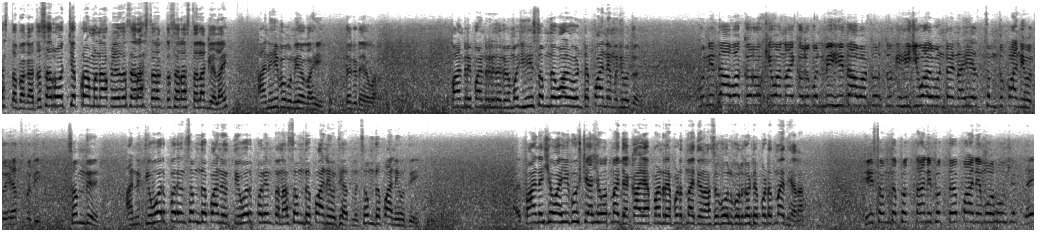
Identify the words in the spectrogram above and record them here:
रस्ता बघा. जसा रोजच्या प्रमाणे आपल्याला जसा रस्ता लागतो तसा रस्ता लागलेला आहे. आणि ही बघून योगा ही दगड आहे पांढरी पांढरी दगड. म्हणजे ही समजा वाळवंट पाण्यामध्ये होतं. कोणी दावा करू किंवा नाही करू पण मी ही दावा करतो की ही जी वाळवंट आहे ना हे समजा पाणी होतं ह्यातमध्ये. समजे? आणि ती वरपर्यंत समजा पाणी होती. वरपर्यंत ना समजा पाणी होते ह्यातमध्ये समजा पाणी होते. आणि पाण्याशिवाय ही गोष्टी अशा होत नाही त्या काळ्या पांढऱ्या पडत नाही ना असं गोल गोल गठ पडत नाही त्याला हे समजा फक्त आणि फक्त पाण्यामुळे होऊ शकतंय.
